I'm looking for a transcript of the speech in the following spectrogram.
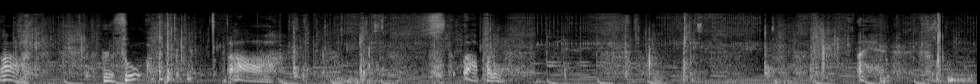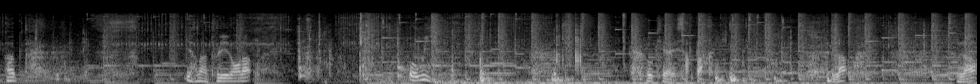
Ah, le saut. Ah, ah, pas long. Allez. Hop. Garde un peu l'élan là. Oh oui. Ok, allez, ça repart. Là. Là,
